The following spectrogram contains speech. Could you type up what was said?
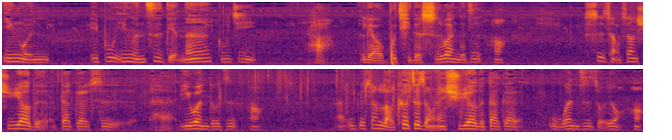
英文一部英文字典呢，估计哈。了不起的十万个字哈，市场上需要的大概是呃一万多字哈，啊一个像老客这种人需要的大概五万字左右哈，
